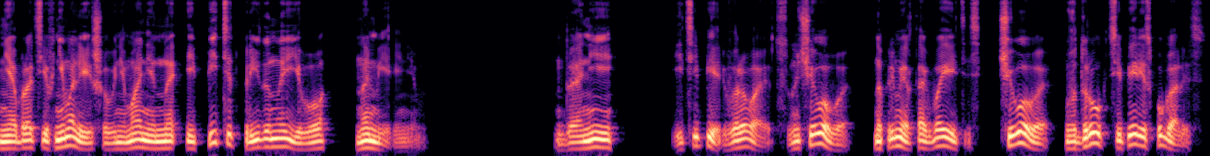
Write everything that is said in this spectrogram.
не обратив ни малейшего внимания на эпитет, приданный его намерением. Да они и теперь вырываются. Ну чего вы? Например, так боитесь. Чего вы вдруг теперь испугались?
